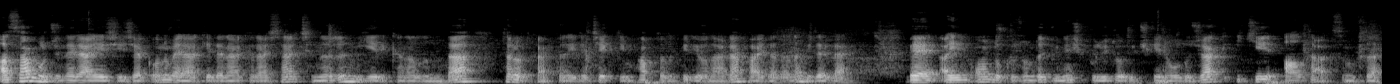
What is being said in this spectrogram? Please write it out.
Aslan Burcu neler yaşayacak onu merak eden arkadaşlar Çınar'ın Yeri kanalında tarot kartlarıyla çektiğim haftalık videolardan faydalanabilirler. Ve ayın 19'unda Güneş Plüto üçgeni olacak. 2-6 aksımızda.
